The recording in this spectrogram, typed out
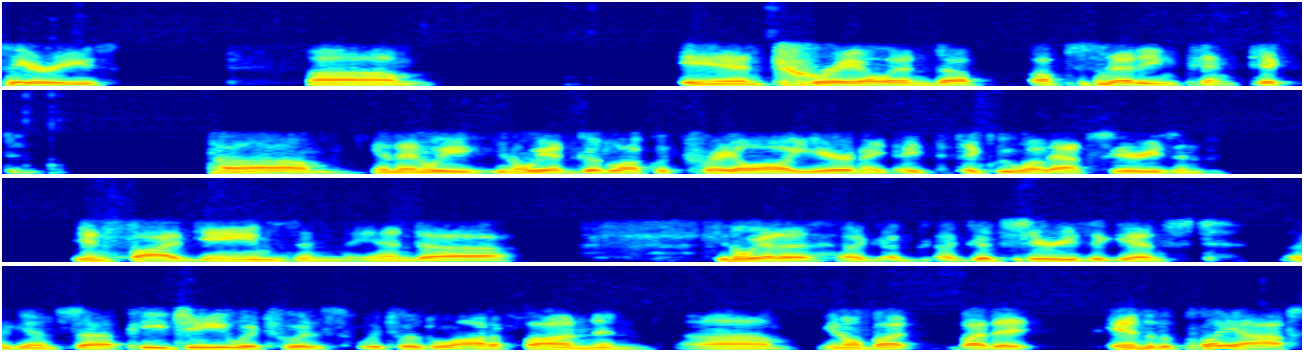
series. Um, and Trail ended up upsetting Penticton. Um, and then we, you know, we had good luck with Trail all year, and I, I think we won that series in in five games, and and uh, you know we had a, a, a good series against against uh, PG, which was which was a lot of fun, and um, you know, but by the end of the playoffs,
